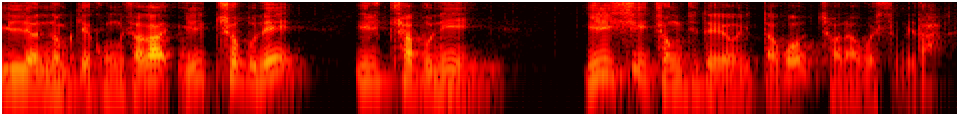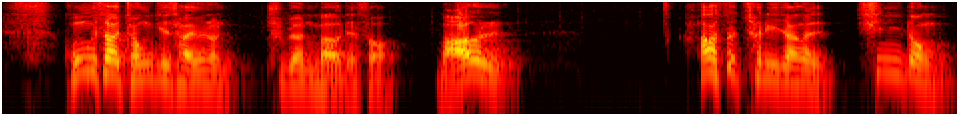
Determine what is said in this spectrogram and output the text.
1년 넘게 공사가 1초분이 1차분이 일시 정지되어 있다고 전하고 있습니다. 공사 정지 사유는 주변 마을에서 마을 하수 처리장을 신동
